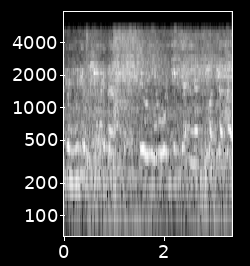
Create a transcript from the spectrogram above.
何かに腕を掴まれたら急におじいちゃんになっちまったんだ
